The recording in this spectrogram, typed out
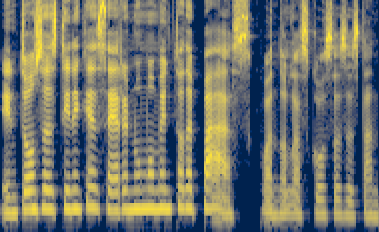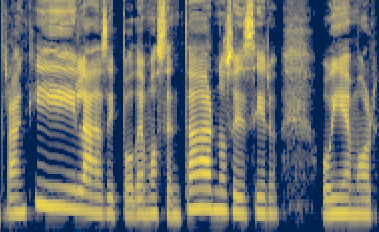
Entonces tiene que ser en un momento de paz, cuando las cosas están tranquilas y podemos sentarnos y decir, oye amor,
